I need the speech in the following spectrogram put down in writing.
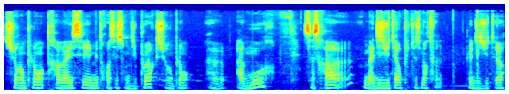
Sur un plan travail, c'est mes trois sessions de deep work. Sur un plan euh, amour, ça sera ma 18h plutôt smartphone. Le 18h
